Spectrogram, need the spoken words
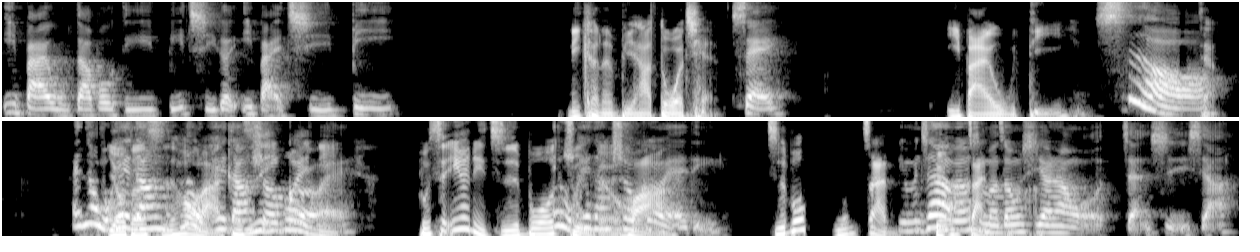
一百五 double D，比起一个一百七 B，你可能比他多钱，谁一百五 D，是哦？这样哎，那我可以当，那我可以当可是 show 因为你哎，不是因为你直播主的话。直播不用站，你们家有没有什么东西要让我展示一下？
